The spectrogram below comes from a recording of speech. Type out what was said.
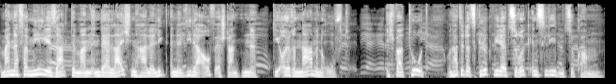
Meiner Familie sagte man, in der Leichenhalle liegt eine Wiederauferstandene, die euren Namen ruft. Ich war tot und hatte das Glück, wieder zurück ins Leben zu kommen.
